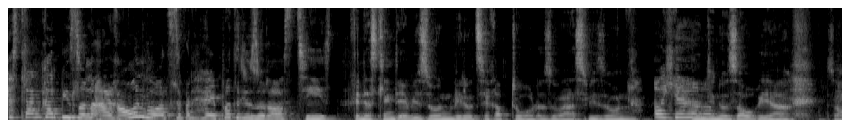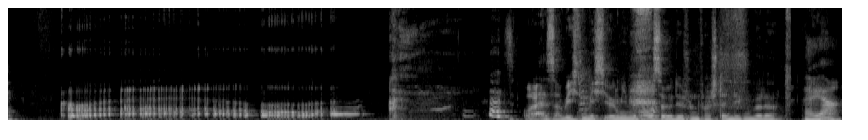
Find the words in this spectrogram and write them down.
Das klang gerade wie so eine Raunwurzel von Harry Potter, die du so rausziehst. Ich finde, das klingt eher wie so ein Velociraptor oder sowas, wie so ein, Oh ja. ein Dinosaurier. So. Oder als ob ich mich irgendwie mit Außerirdischen verständigen würde. Naja.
